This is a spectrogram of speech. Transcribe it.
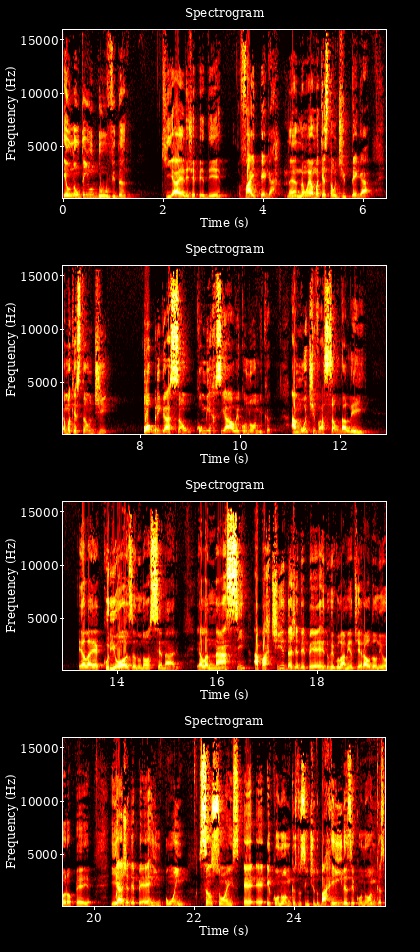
eu não tenho dúvida que a LGPD vai pegar. Né? Não é uma questão de pegar, é uma questão de obrigação comercial, econômica. A motivação da lei, ela é curiosa no nosso cenário. Ela nasce a partir da GDPR, do Regulamento Geral da União Europeia. E a GDPR impõe sanções é, é, econômicas, no sentido barreiras econômicas,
